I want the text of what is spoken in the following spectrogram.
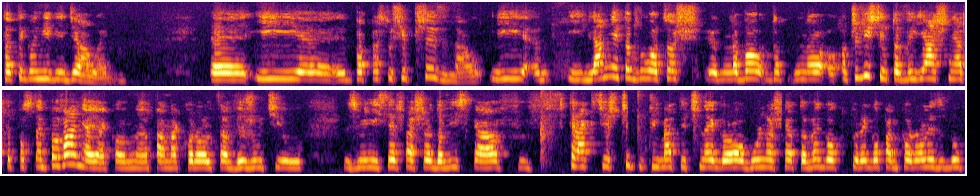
to tego nie wiedziałem. E, i e, po prostu się przyznał. I, I dla mnie to było coś, no bo no, oczywiście to wyjaśnia te postępowania, jak on pana Korolca wyrzucił z Ministerstwa Środowiska w, w trakcie szczytu klimatycznego ogólnoświatowego, którego pan Korolec był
